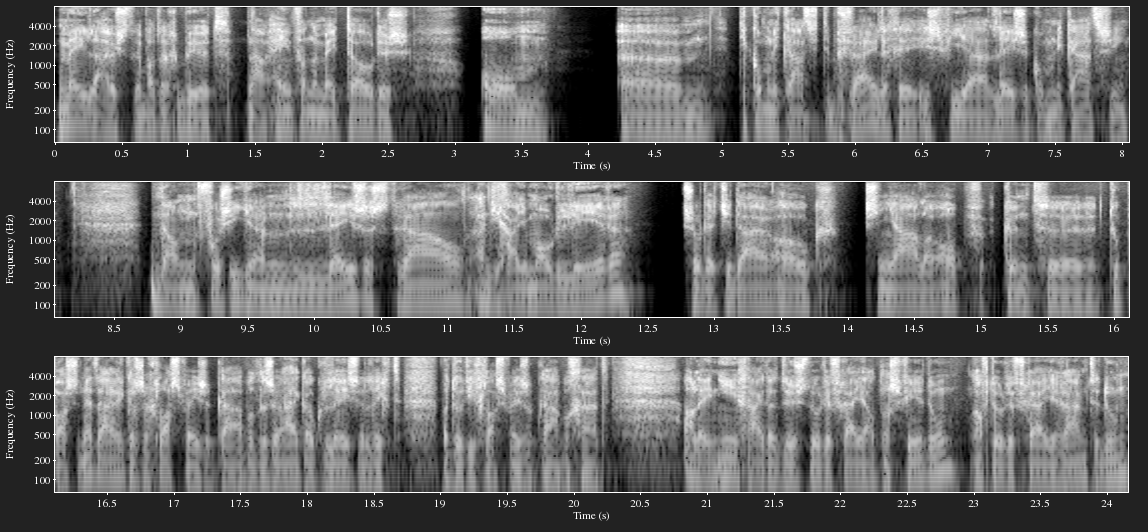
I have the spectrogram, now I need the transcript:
meeluisteren wat er gebeurt. Nou, een van de methodes om Um, die communicatie te beveiligen is via lasercommunicatie. Dan voorzie je een laserstraal en die ga je moduleren, zodat je daar ook signalen op kunt uh, toepassen. Net eigenlijk als een glasvezelkabel. Dus eigenlijk ook laserlicht wat door die glasvezelkabel gaat. Alleen hier ga je dat dus door de vrije atmosfeer doen, of door de vrije ruimte doen.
